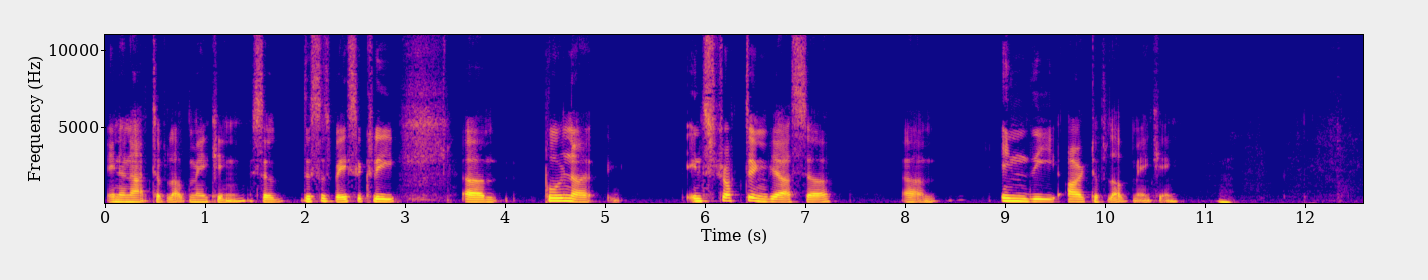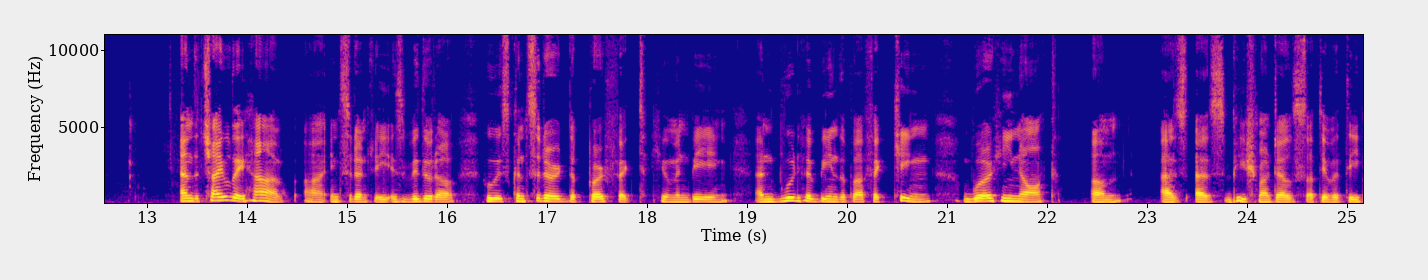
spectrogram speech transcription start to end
in an act of lovemaking. So this is basically um, Purna instructing Vyasa um, in the art of lovemaking. And the child they have, uh, incidentally, is Vidura, who is considered the perfect human being and would have been the perfect king were he not, um, as as Bhishma tells Satyavati,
